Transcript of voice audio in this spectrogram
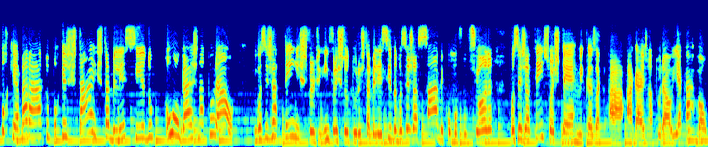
porque é barato, porque está estabelecido, ou ao gás natural. Você já tem infraestrutura estabelecida, você já sabe como funciona, você já tem suas térmicas a, a, a gás natural e a carvão.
